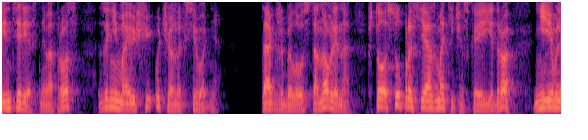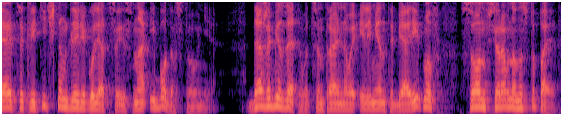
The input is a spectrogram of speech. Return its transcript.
Интересный вопрос, занимающий ученых сегодня. Также было установлено, что супрахиазматическое ядро не является критичным для регуляции сна и бодрствования. Даже без этого центрального элемента биоритмов сон все равно наступает.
